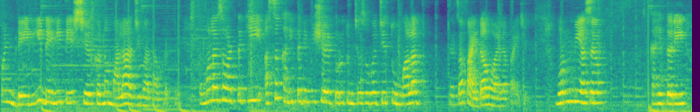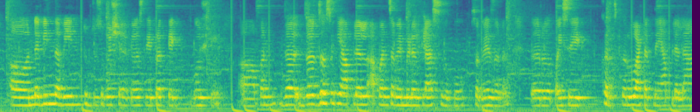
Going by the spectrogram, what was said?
पण डेली डेली तेच शेअर करणं मला अजिबात आवडत नाही. तर मला असं वाटतं की असं काहीतरी मी शेअर करू तुमच्यासोबत जे तुम्हाला त्याचा फायदा व्हायला पाहिजे. म्हणून मी असं काहीतरी नवीन नवीन तुमच्यासोबत शेअर करत असते प्रत्येक गोष्टी. पण ज ज जसं की आपल्याला आपण सगळे मिडल क्लास लोक सगळेजण तर पैसे खर्च करू वाटत नाही आपल्याला.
